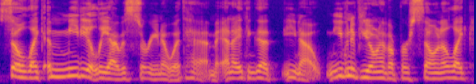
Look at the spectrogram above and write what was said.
So like immediately I was Serena with him. And I think that, you know, even if you don't have a persona, like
